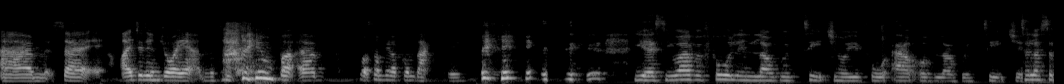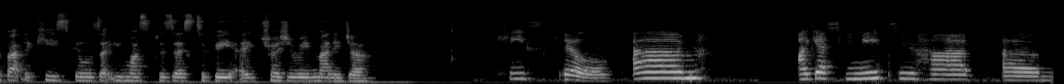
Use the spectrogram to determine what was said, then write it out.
um, so I did enjoy it at the time, but um, not something I've gone back to. yes, you either fall in love with teaching or you fall out of love with teaching. Tell us about the key skills that you must possess to be a treasury manager. Key skills. Um, I guess you need to have um,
